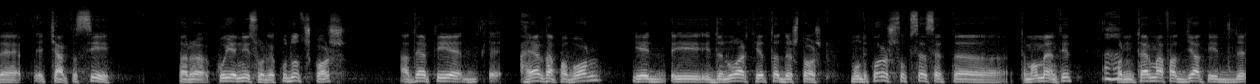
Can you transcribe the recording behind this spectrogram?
dhe qartësi për ku je nisur dhe ku do të shkosh, atëherë ti je herët apo vonë je i dënuar të jetë të dështosh. Mund të korrësh suksese të të momentit, por në terma afatgjatë i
